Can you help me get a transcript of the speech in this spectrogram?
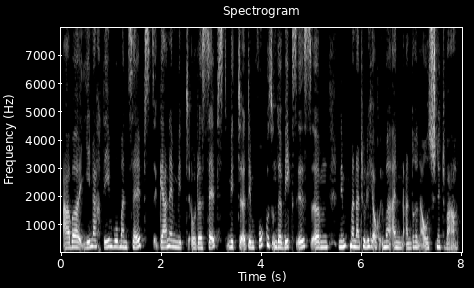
aber je nachdem, wo man selbst gerne mit oder selbst mit äh, dem Fokus unterwegs ist, ähm, nimmt man natürlich auch immer einen anderen Ausschnitt wahr.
